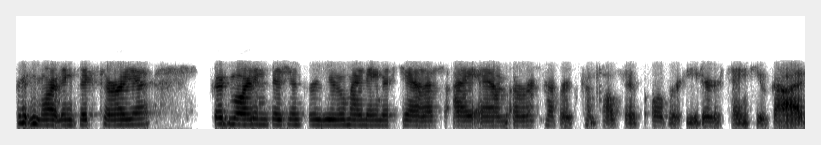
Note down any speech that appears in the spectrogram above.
Good morning, Victoria. Good morning, Vision for You. My name is Janice. I am a recovered compulsive overeater. Thank you, God.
